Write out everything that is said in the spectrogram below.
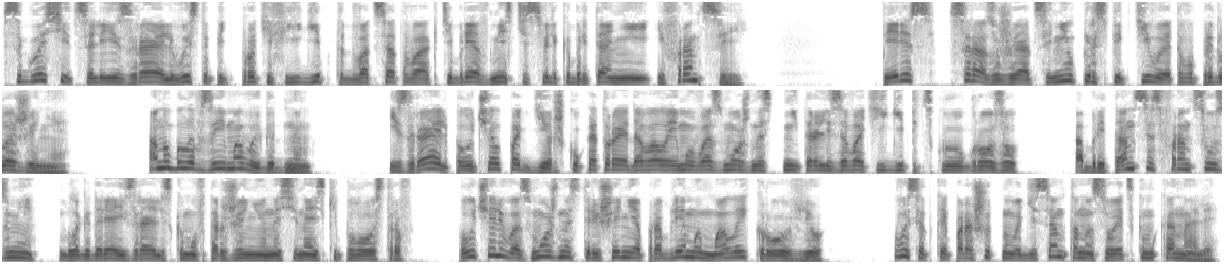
согласится ли Израиль выступить против Египта 20 октября вместе с Великобританией и Францией, Перес сразу же оценил перспективы этого предложения. Оно было взаимовыгодным. Израиль получал поддержку, которая давала ему возможность нейтрализовать египетскую угрозу, а британцы с французами, благодаря израильскому вторжению на Синайский полуостров, получали возможность решения проблемы малой кровью, высадкой парашютного десанта на Суэцком канале.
